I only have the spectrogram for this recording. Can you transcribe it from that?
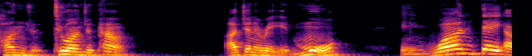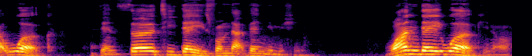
100, 200 pound. I generated more in one day at work than 30 days from that vending machine. One day work, you know,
